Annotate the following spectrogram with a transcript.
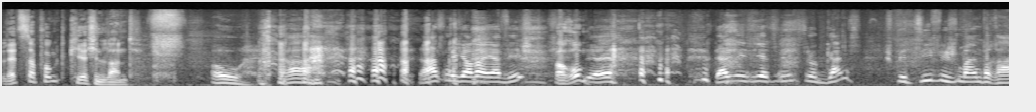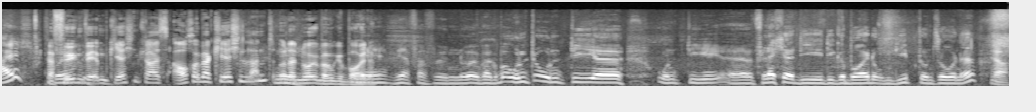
Letzter Punkt, Kirchenland. Oh, da, da hast mich aber erwischt. Warum? Das ist jetzt nicht so ganz spezifisch mein Bereich. Verfügen wir im Kirchenkreis auch über Kirchenland nee, oder nur über Gebäude? Nee, wir verfügen nur über Gebäude und, und die, äh, und die äh, Fläche, die die Gebäude umgibt und so. Ne? Ja.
